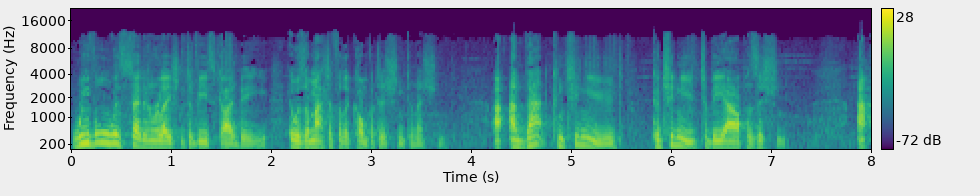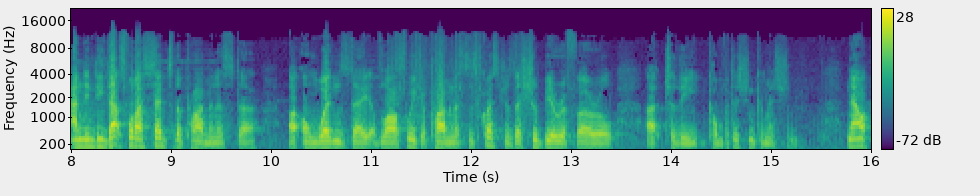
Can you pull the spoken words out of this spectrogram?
We've always said in relation to BSkyB, it was a matter for the Competition Commission. Uh, and that continued, continued to be our position. and indeed, that's what I said to the Prime Minister uh, on Wednesday of last week at Prime Minister's questions. There should be a referral uh, to the Competition Commission. Now,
